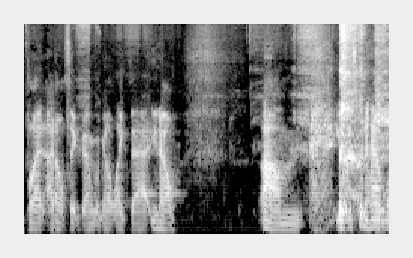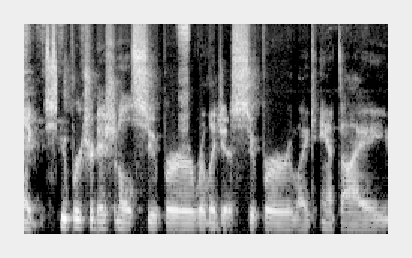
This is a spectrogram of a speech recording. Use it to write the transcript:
but I don't think I'm going to like that. You know, um, you're just going to have like super traditional, super religious, super like anti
